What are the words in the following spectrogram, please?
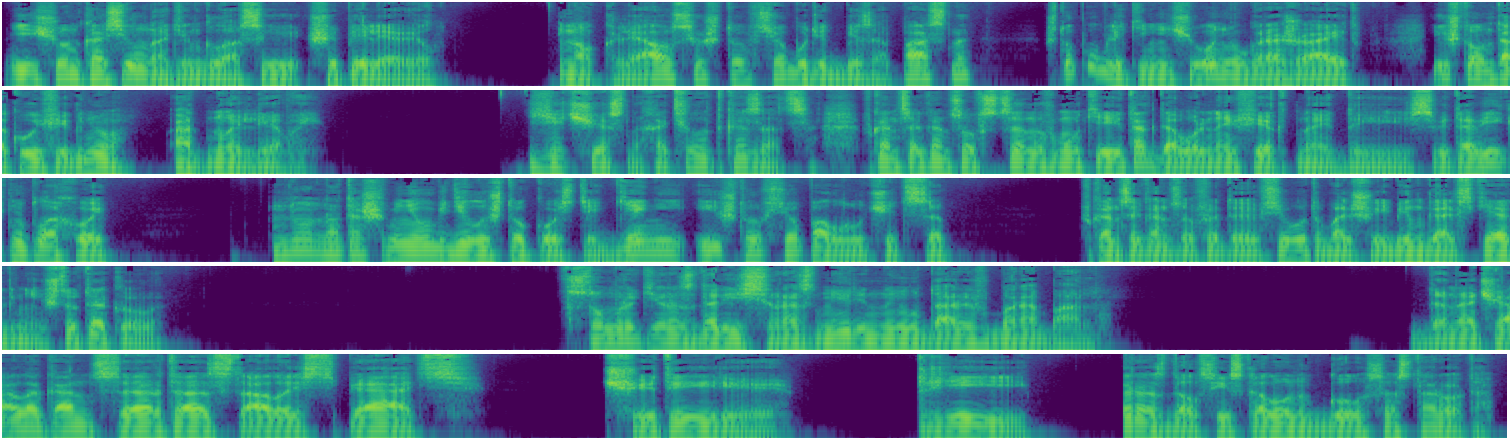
Еще он косил на один глаз и шепелявил. Но клялся, что все будет безопасно, что публике ничего не угрожает, и что он такую фигню одной левой. Я честно хотел отказаться. В конце концов, сцена в муке и так довольно эффектная, да и световик неплохой. Но Наташа меня убедила, что Костя гений и что все получится. В конце концов, это всего-то большие бенгальские огни. Что такого? В сумраке раздались размеренные удары в барабан. До начала концерта осталось пять, четыре, три, — раздался из колонок голос Астарота.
